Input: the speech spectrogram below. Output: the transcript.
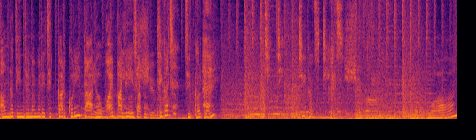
আমরা তিনজনে মিলে চিৎকার করি তাহলেও ভয় পালিয়ে যাবে। ঠিক আছে? চিৎকার করি? ঠিক ঠিক ঠিক আছে ঠিক আছে। শিবায়। One,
